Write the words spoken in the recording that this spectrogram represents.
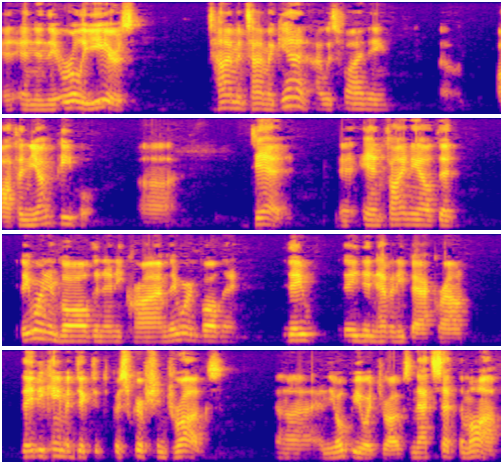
And, and in the early years, time and time again, I was finding uh, often young people uh, dead and finding out that they weren't involved in any crime. They were involved in they they didn't have any background. They became addicted to prescription drugs uh, and the opioid drugs, and that set them off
